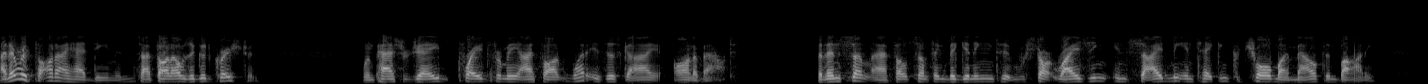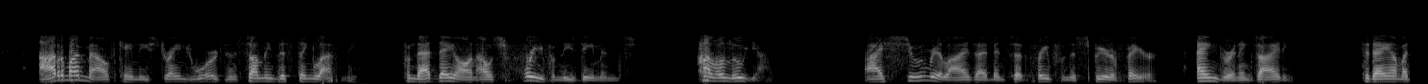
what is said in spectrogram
I never thought I had demons. I thought I was a good Christian. When Pastor Jay prayed for me, I thought, what is this guy on about? But then suddenly I felt something beginning to start rising inside me and taking control of my mouth and body. Out of my mouth came these strange words, and suddenly this thing left me. From that day on, I was free from these demons. Hallelujah. I soon realized I had been set free from the spirit of fear, anger, and anxiety. Today, I'm a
